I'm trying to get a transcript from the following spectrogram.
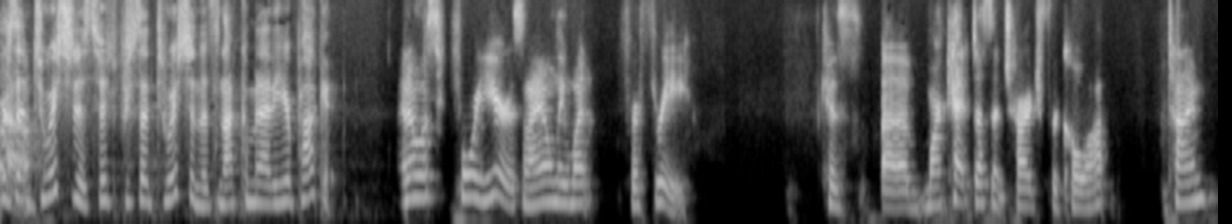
yeah. tuition is 50% tuition that's not coming out of your pocket. And it was four years, and I only went for three because uh, Marquette doesn't charge for co op time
